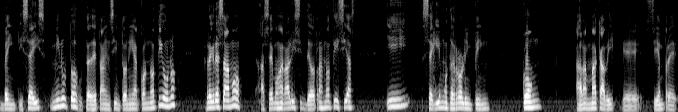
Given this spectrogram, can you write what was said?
26 minutos. Ustedes están en sintonía con Noti1. Regresamos, hacemos análisis de otras noticias y seguimos de Rolling Pin con Alan Maccabi, que siempre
